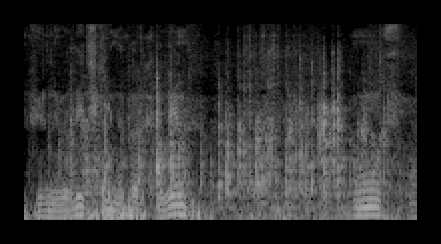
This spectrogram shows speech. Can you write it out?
Ефір невеличкий на пару хвилин. От.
